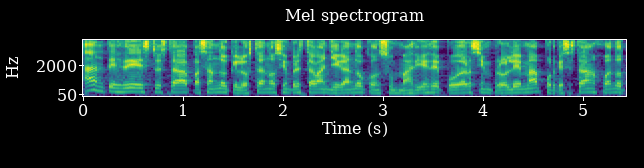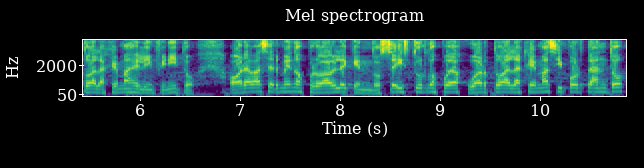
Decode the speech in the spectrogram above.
Antes de esto estaba pasando que los Thanos siempre estaban llegando con sus más 10 de poder sin problema porque se estaban jugando todas las gemas del infinito. Ahora va a ser menos probable que en los 6 turnos pueda jugar todas las gemas y por tanto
